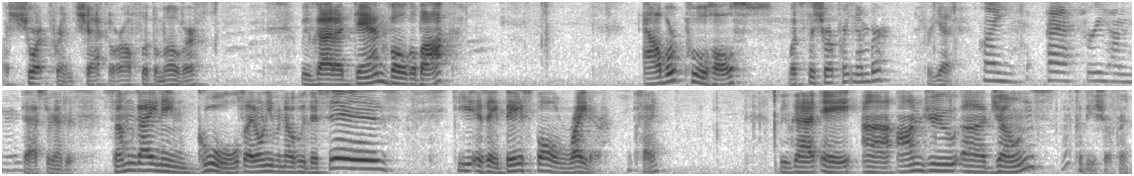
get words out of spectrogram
a short print check, or I'll flip them over. We've got a Dan Vogelbach, Albert Pujols. What's the short print number? I forget. Past 300. Past 300. Some guy named Gould. I don't even know who this is. He is a baseball writer. Okay. We've got a uh, Andruw uh, Jones. That could be a short print.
